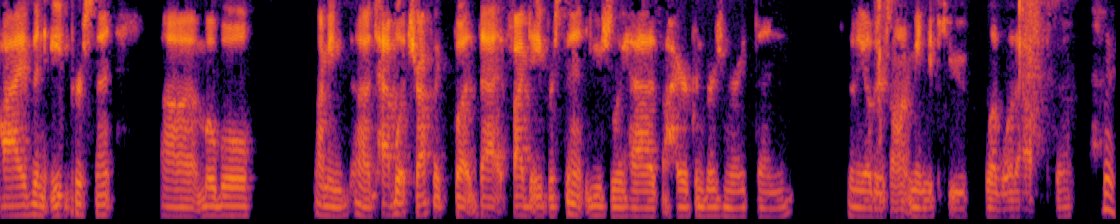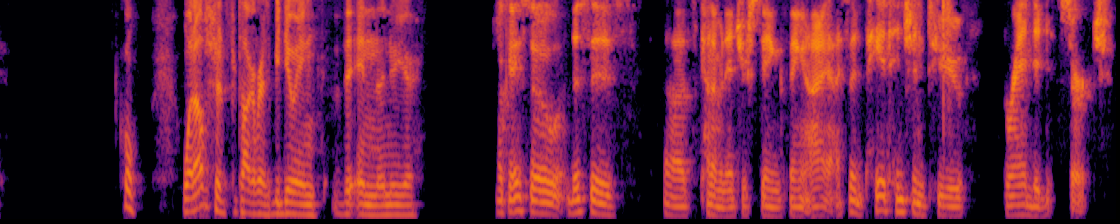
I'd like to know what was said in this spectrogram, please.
five and eight percent uh, mobile I mean, uh, tablet traffic, but that five to eight percent usually has a higher conversion rate than than the others on. I mean, if you level it out. So nice, cool. What else should photographers be doing the, in the new year? Okay, so this is uh, it's kind of an interesting thing. I, I said pay attention to branded search,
